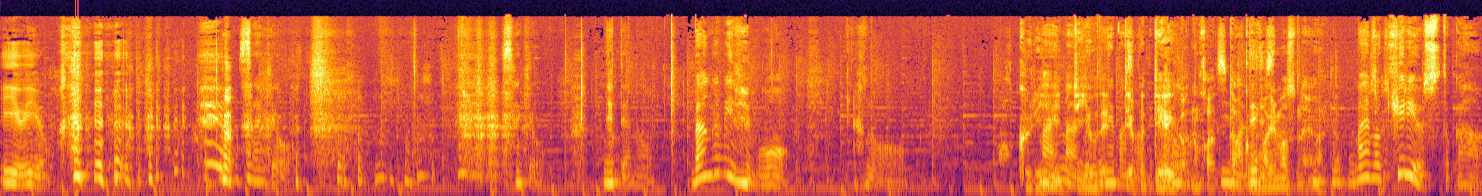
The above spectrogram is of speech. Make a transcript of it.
いいよいいよ。作業。作業だってあの番組名もあのあクリエイティオでってやっぱ「で」がなんか濁音入りますね。前も「キュリオス」とか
